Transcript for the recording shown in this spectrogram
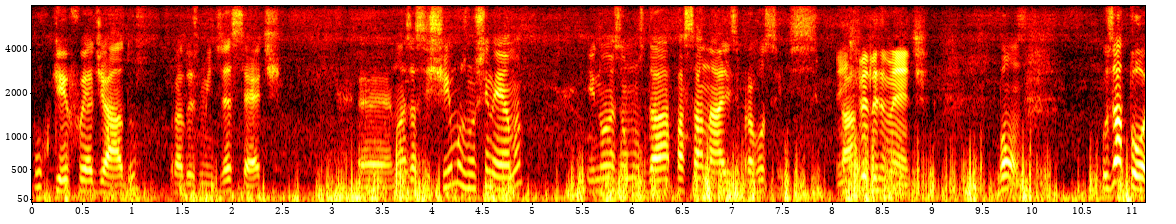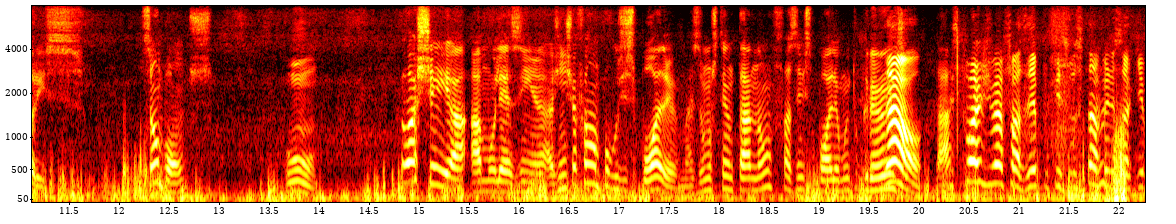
por que foi adiado para 2017. É, nós assistimos no cinema e nós vamos dar passar análise para vocês. tá? Infelizmente. Bom, os atores são bons. Um. Eu achei a, a mulherzinha. A gente vai falar um pouco de spoiler, mas vamos tentar não fazer spoiler muito grande. Não, tá? isso a gente vai fazer porque se você tá vendo isso aqui,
